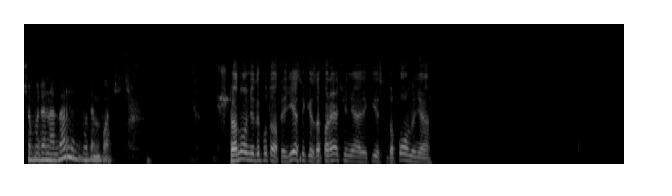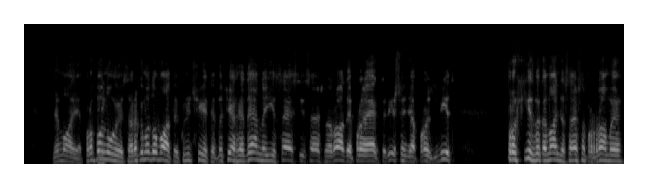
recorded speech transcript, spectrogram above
Що буде надалі, будемо бачити. Шановні депутати, є якісь заперечення, якісь доповнення? Немає. Пропонується рекомендувати включити до черги денної сесії селищної ради проект рішення про звіт про хід виконання селищної програми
